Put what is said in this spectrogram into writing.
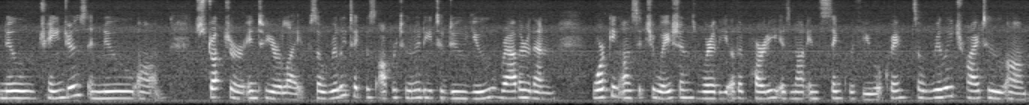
new changes and new um, structure into your life. So really take this opportunity to do you rather than working on situations where the other party is not in sync with you okay? So really try to um,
